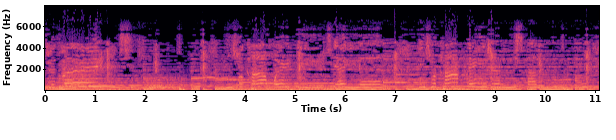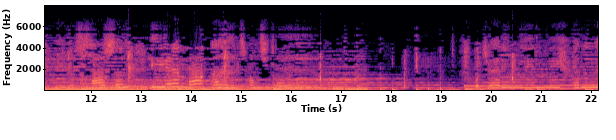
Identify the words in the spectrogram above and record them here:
绝对幸福。听说他为你戒烟，听说他陪着你散步，你的笑声已淹没了从前。我决定离你很远，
